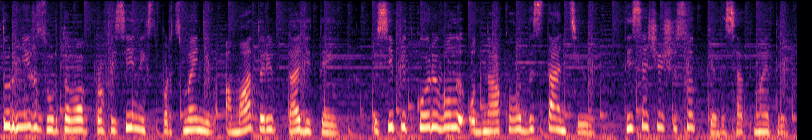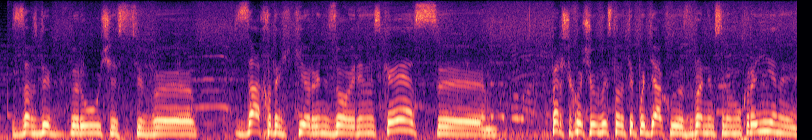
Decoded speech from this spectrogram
Турнір згуртував професійних спортсменів, аматорів та дітей. Усі підкорювали однакову дистанцію 1650 метрів. Завжди беру участь в заходах, які організовує Рівненська АЕС. Перше хочу висловити подяку Збройним силам України,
